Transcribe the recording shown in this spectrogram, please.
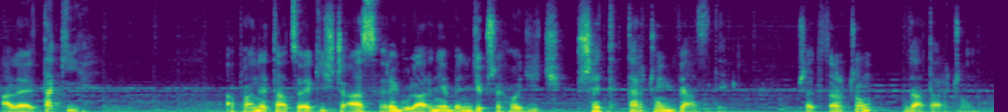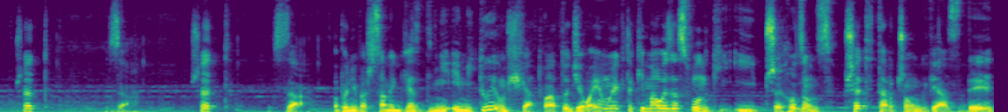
ale taki a planeta co jakiś czas regularnie będzie przechodzić przed tarczą gwiazdy. Przed tarczą, za tarczą. Przed, za. Przed, za. A ponieważ same gwiazdy nie emitują światła, to działają jak takie małe zasłonki i przechodząc przed tarczą gwiazdy,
